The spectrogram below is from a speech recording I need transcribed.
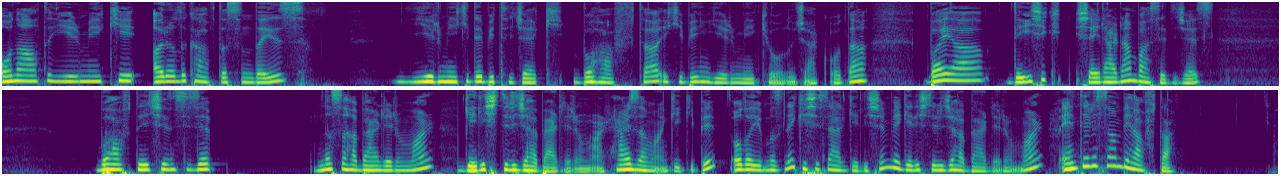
16-22 Aralık haftasındayız. 22'de bitecek bu hafta 2022 olacak. O da bayağı değişik şeylerden bahsedeceğiz. Bu hafta için size nasıl haberlerim var? Geliştirici haberlerim var. Her zamanki gibi olayımız ne? Kişisel gelişim ve geliştirici haberlerim var. Enteresan bir hafta.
